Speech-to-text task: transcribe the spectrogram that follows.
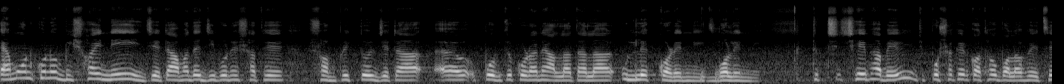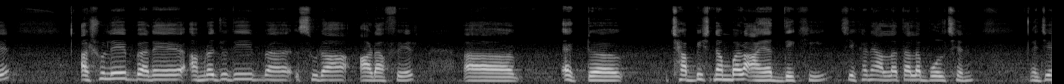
এমন কোনো বিষয় নেই যেটা আমাদের জীবনের সাথে সম্পৃক্ত যেটা পবিত্র কোরআনে আল্লাহ তালা উল্লেখ করেননি বলেননি। সেইভাবে পোশাকের কথাও বলা হয়েছে। আসলে মানে আমরা যদি সুরা আরাফের একটা ছাব্বিশ নাম্বার আয়াত দেখি যেখানে আল্লাহ তালা বলছেন যে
